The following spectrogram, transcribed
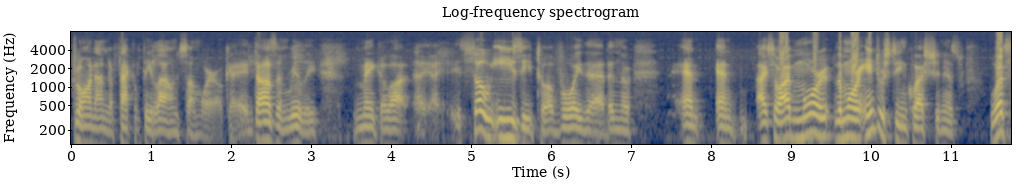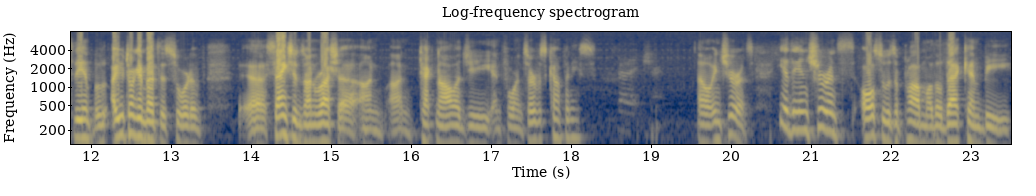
drawn on the faculty lounge somewhere. Okay, it doesn't really make a lot. It's so easy to avoid that, and the and and I so I'm more the more interesting question is what's the are you talking about the sort of uh, sanctions on Russia on on technology and foreign service companies? Oh, insurance. Yeah, the insurance also is a problem, although that can be,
